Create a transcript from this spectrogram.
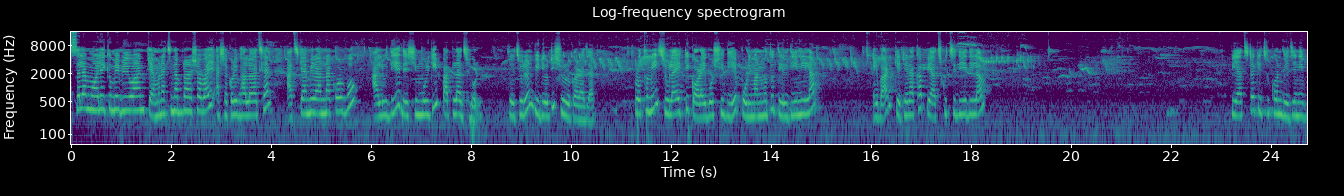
আসসালামু আলাইকুম এভরিওয়ান, কেমন আছেন আপনারা সবাই? আশা করি ভালো আছেন। আজকে আমি রান্না করব আলু দিয়ে দেশি মুরগির পাতলা ঝোল। তো চলুন ভিডিওটি শুরু করা যাক। প্রথমেই চুলায় একটি কড়াই বসিয়ে দিয়ে পরিমাণ মতো তেল দিয়ে নিলাম। এবার কেটে রাখা পেঁয়াজ কুচি দিয়ে দিলাম। পেঁয়াজটা কিছুক্ষণ ভেজে নেব।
